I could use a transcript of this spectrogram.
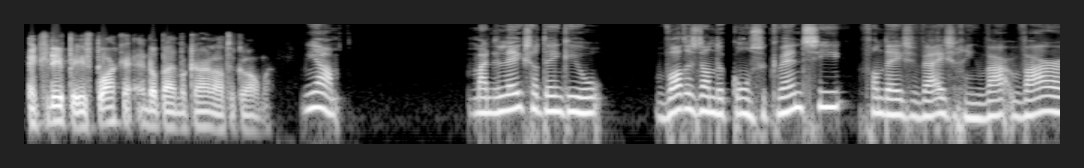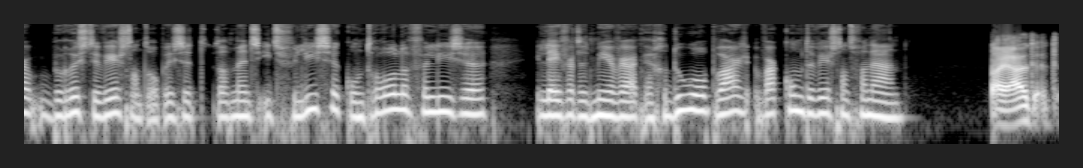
En knippen is plakken en dat bij elkaar laten komen. Ja, maar de leek zou denken, joh, wat is dan de consequentie van deze wijziging? Waar, waar berust de weerstand op? Is het dat mensen iets verliezen, controle verliezen? Levert het meer werk en gedoe op? Waar, waar komt de weerstand vandaan? Nou ja, het,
